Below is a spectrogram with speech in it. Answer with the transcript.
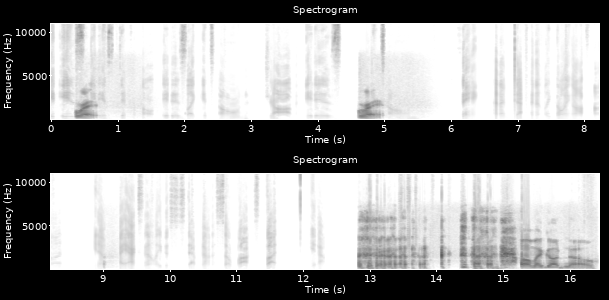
It is Right. it is difficult. It is like its own job. It is Right. its own thing. And I'm definitely going off on, you know, I accidentally just stepped on a soapbox, but you know, oh my god, no.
